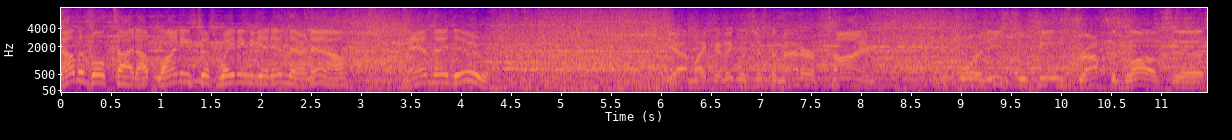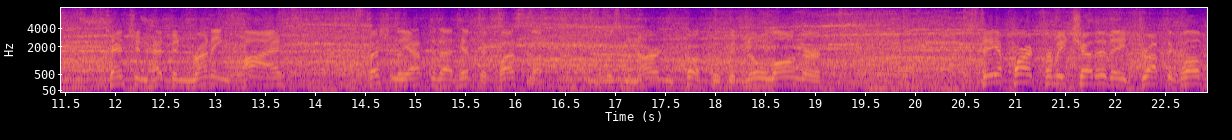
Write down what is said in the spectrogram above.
Now they're both tied up. Liney's just waiting to get in there now. And they do. Yeah, Mike, I think it was just a matter of time two teams dropped the gloves. The tension had been running high, especially after that hit to Klesla. It was Menard and Cook who could no longer stay apart from each other. They drop the gloves,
